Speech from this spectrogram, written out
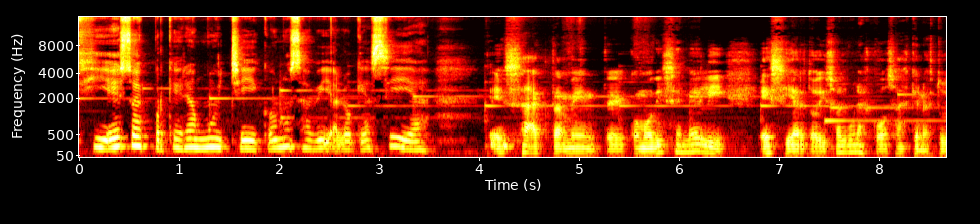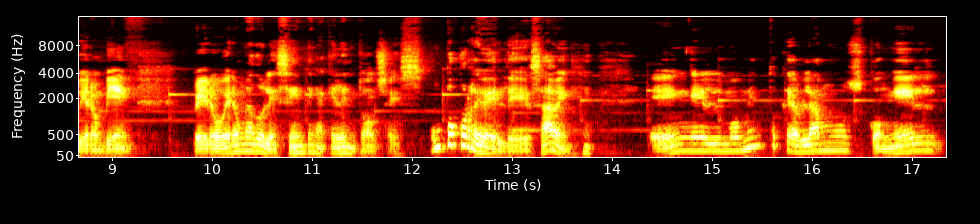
Sí, eso es porque era muy chico, no sabía lo que hacía. Exactamente, como dice Meli, es cierto, hizo algunas cosas que no estuvieron bien, pero era un adolescente en aquel entonces, un poco rebelde, ¿saben? En el momento que hablamos con él,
